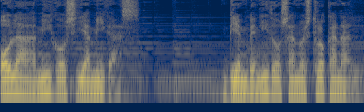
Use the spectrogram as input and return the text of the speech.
Hola amigos y amigas. Bienvenidos a nuestro canal.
